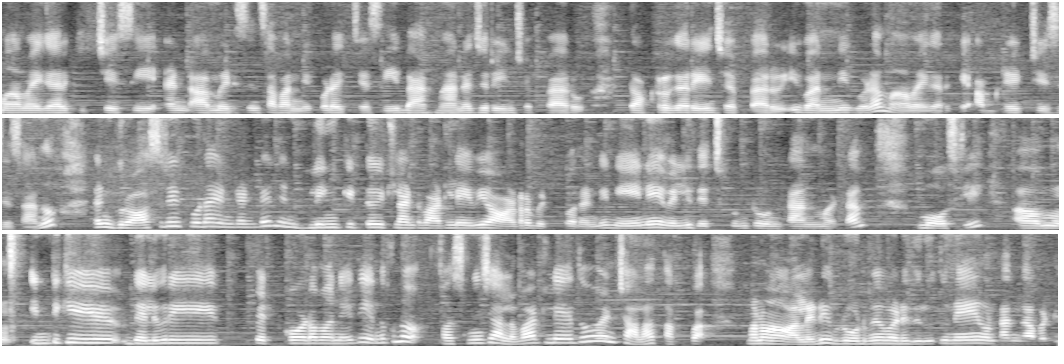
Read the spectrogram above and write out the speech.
మామయ్య గారికి ఇచ్చేసి అండ్ ఆ మెడిసిన్స్ అవన్నీ కూడా ఇచ్చేసి బ్యాంక్ మేనేజర్ ఏం చెప్పారు డాక్టర్ గారు ఏం చెప్పారు ఇవన్నీ కూడా మామయ్య గారికి అప్డేట్ చేసేసాను. అండ్ గ్రాసరీ కూడా ఏంటంటే నేను బ్లింకిట్ ఇట్లాంటి వాటిలో ఏవి ఆర్డర్ పెట్టుకోనండి. నేనే వెళ్ళి తెచ్చుకుంటూ ఉంటాను అనమాట మోస్ట్లీ ఇంటికి డెలివరీ పెట్టుకోవడం అనేది ఎందుకు ఫస్ట్ నుంచి అలవాటు లేదు అండ్ చాలా తక్కువ. మనం ఆల్రెడీ రోడ్డు మీద పడి తిరుగుతూనే ఉంటాం కాబట్టి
